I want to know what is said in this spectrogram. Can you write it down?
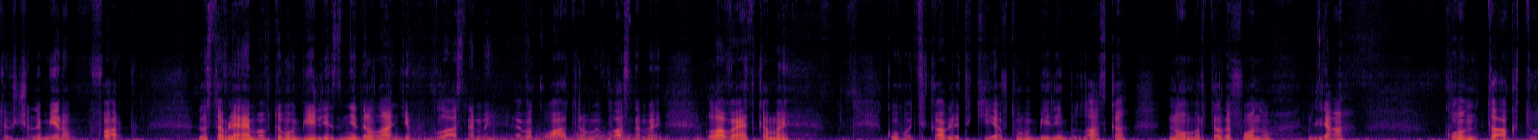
товщиноміром фарб. Доставляємо автомобілі з Нідерландів власними евакуаторами, власними лаветками. Кого цікавлять такі автомобілі, будь ласка, номер телефону для контакту.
